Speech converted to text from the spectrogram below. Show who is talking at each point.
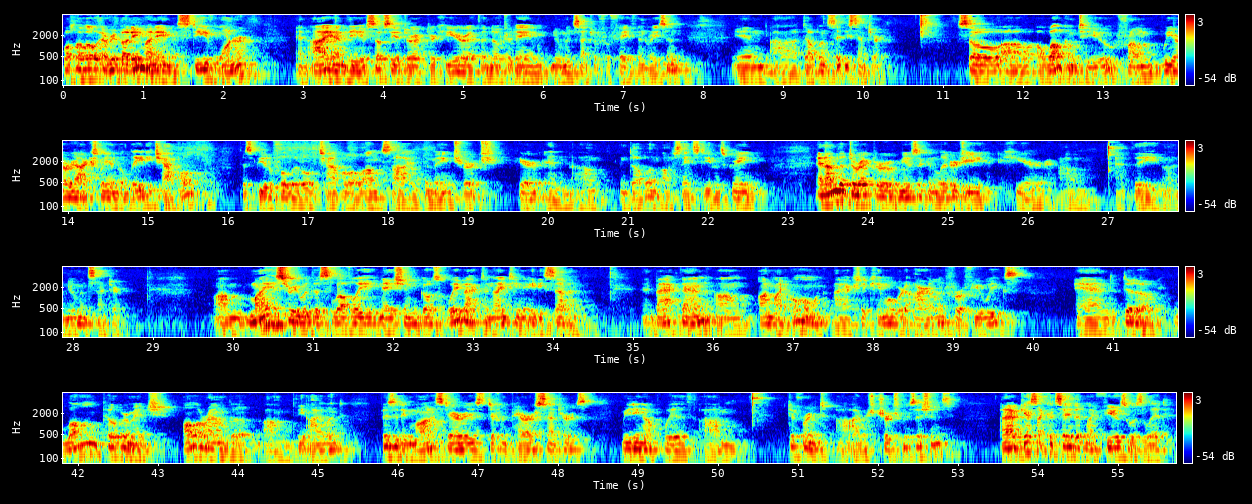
Speaker 1: Well, hello everybody. My name is Steve Warner, and I am the Associate Director here at the Notre Dame Newman Center for Faith and Reason in uh, Dublin City Centre. So, uh, a welcome to you from, we are actually in the Lady Chapel, this beautiful little chapel alongside the main church here in, um, in Dublin off St. Stephen's Green. And I'm the Director of Music and Liturgy here um, at the uh, Newman Center. Um, my history with this lovely nation goes way back to 1987. And back then, um, on my own, I actually came over to Ireland for a few weeks and did a long pilgrimage all around the, um, the island, visiting monasteries, different parish centers, meeting up with um, different uh, Irish church musicians. And I guess I could say that my fuse was lit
